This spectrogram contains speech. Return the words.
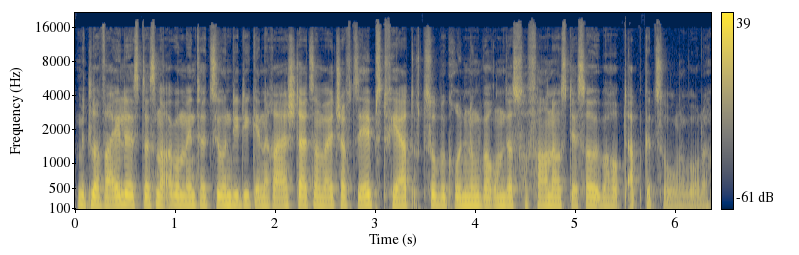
Mittlerweile ist das eine Argumentation, die die Generalstaatsanwaltschaft selbst fährt zur Begründung, warum das Verfahren aus Dessau überhaupt abgezogen wurde.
